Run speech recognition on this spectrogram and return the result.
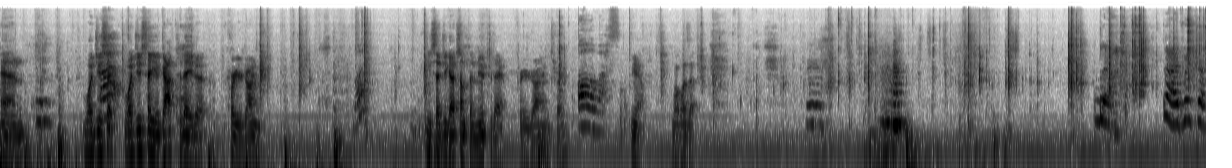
And what'd you say? What'd you say you got today to for your drawing? What? You said you got something new today for your drawings, right? All of us. Yeah. What was it? Blah. I put the.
